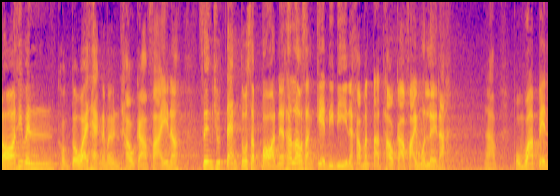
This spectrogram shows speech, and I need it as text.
ล้อที่เป็นของตัว y t แท็เนี่ยมันเป็นเทากาไฟเนาะซึ่งชุดแต่งตัวสปอร์ตเนี่ยถ้าเราสังเกตดีๆนะครับมันตัดเทากาไฟหมดเลยนะ นะครับ ผมว่าเป็น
